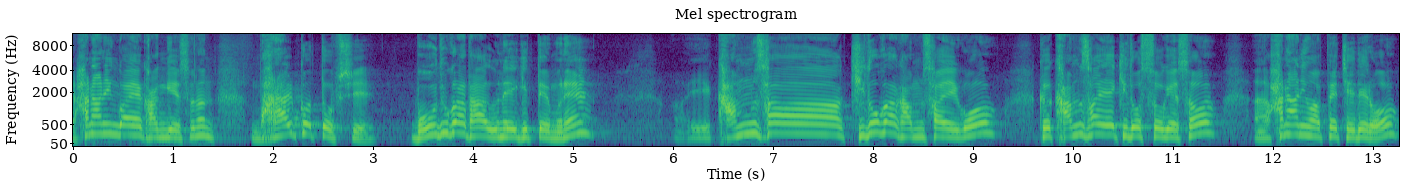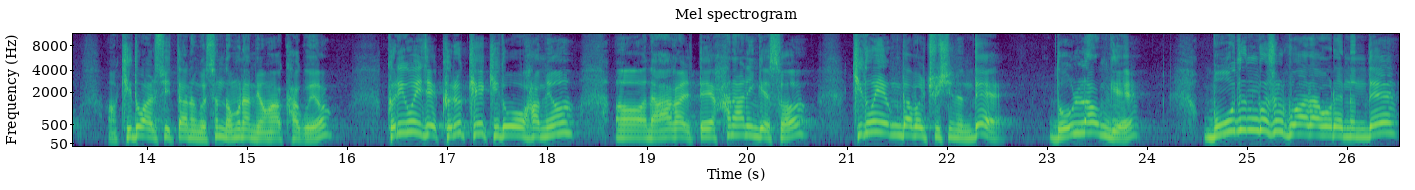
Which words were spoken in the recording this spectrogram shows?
하나님과의 관계에서는 말할 것도 없이 모두가 다 은혜이기 때문에 감사 기도가 감사이고 그 감사의 기도 속에서 어, 하나님 앞에 제대로 어, 기도할 수 있다는 것은 너무나 명확하고요. 그리고 이제 그렇게 기도하며 어, 나아갈 때 하나님께서 기도의 응답을 주시는데 놀라운 게 모든 것을 구하라고 그랬는데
